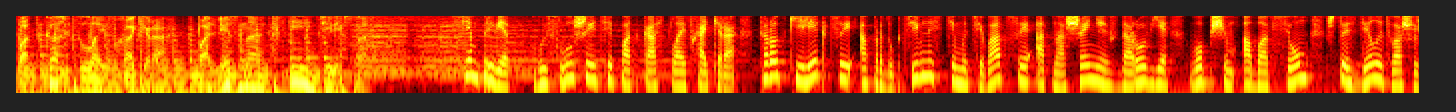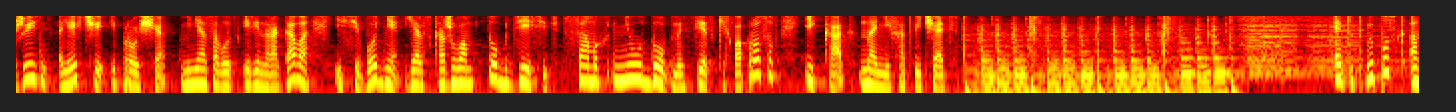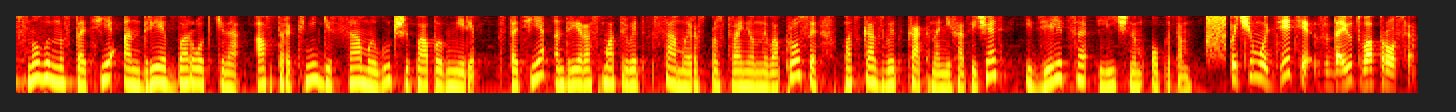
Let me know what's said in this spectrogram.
Подкаст лайфхакера. Полезно и интересно. Всем привет! Вы слушаете подкаст лайфхакера. Короткие лекции о продуктивности, мотивации, отношениях, здоровье, в общем, обо всем, что сделает вашу жизнь легче и проще. Меня зовут Ирина Рогава, и сегодня я расскажу вам топ-10 самых неудобных детских вопросов и как на них отвечать. Этот выпуск основан на статье Андрея Бородкина, автора книги «Самый лучший папа в мире». В статье Андрей рассматривает самые распространенные вопросы, подсказывает, как на них отвечать и делится личным опытом. Почему дети задают вопросы?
